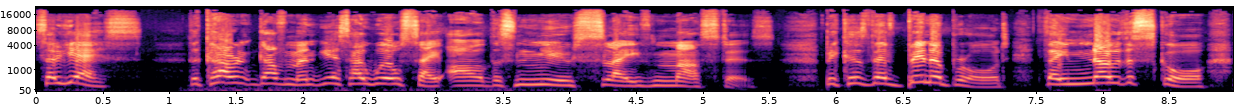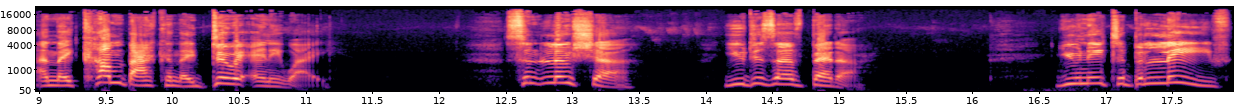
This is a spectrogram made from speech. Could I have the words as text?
So, yes, the current government, yes, I will say, are the new slave masters because they've been abroad, they know the score, and they come back and they do it anyway. St. Lucia, you deserve better. You need to believe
